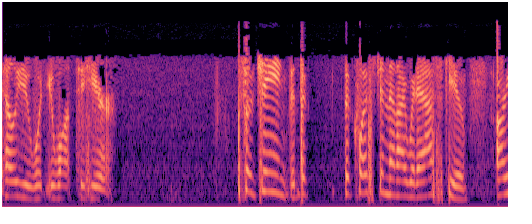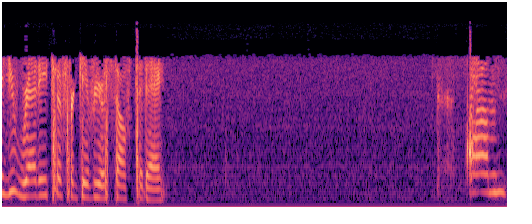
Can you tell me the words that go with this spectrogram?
tell you what you want to hear. So, Jane, the the question that I would ask you: Are you ready to forgive yourself today? Um,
